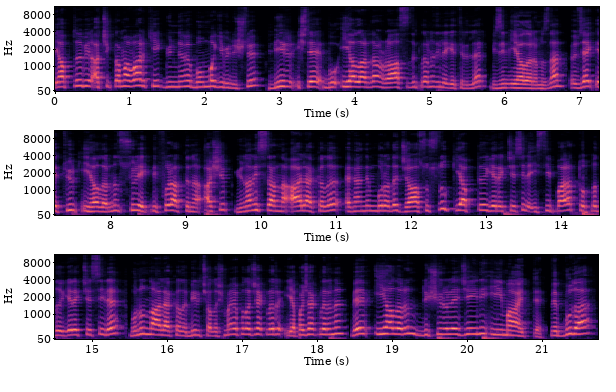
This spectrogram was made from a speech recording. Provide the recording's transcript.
yaptığı bir açıklama var ki gündeme bomba gibi düştü. Bir işte bu İHA'lardan rahatsızlıklarını dile getirdiler bizim İHA'larımızdan. Özellikle Türk İHA'larının sürekli fır hattını aşıp Yunanistan'la alakalı efendim burada casusluk yaptığı gerekçesiyle istihbarat topladığı gerekçesiyle bununla alakalı bir çalışma yapılacakları yapacaklarını ve İHA'ların düşürüleceğini ima etti. Ve bu da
